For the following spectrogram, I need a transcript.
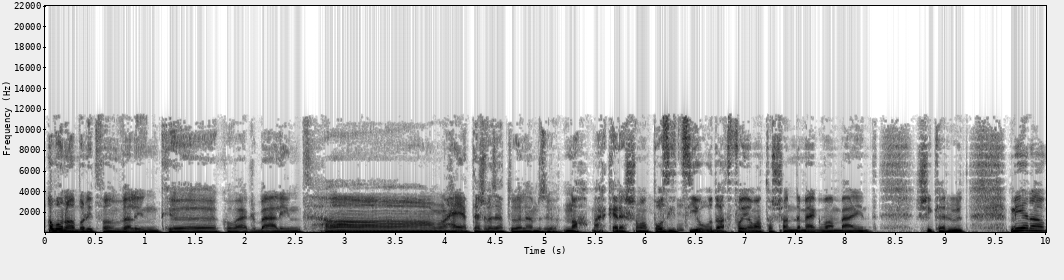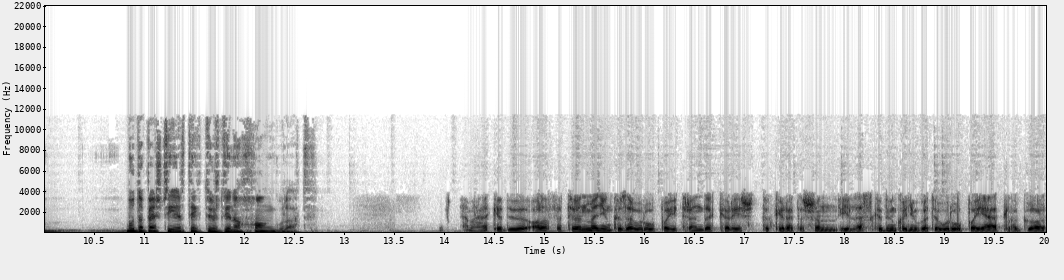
A vonalban itt van velünk Kovács Bálint, a helyettes vezető elemző. Na, már keresem a pozíciódat folyamatosan, de megvan Bálint, sikerült. Milyen a budapesti értéktősdén a hangulat? Emelkedő. Alapvetően megyünk az európai trendekkel, és tökéletesen illeszkedünk a nyugat-európai átlaggal.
